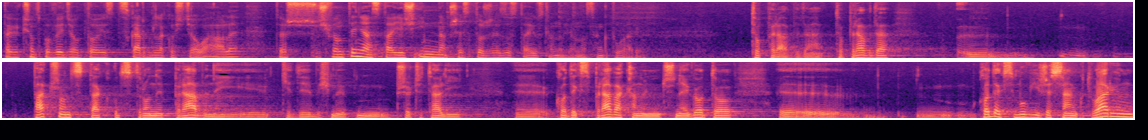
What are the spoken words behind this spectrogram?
tak jak ksiądz powiedział, to jest skarb dla Kościoła, ale też świątynia staje się inna przez to, że zostaje ustanowiona sanktuarium. To prawda, to prawda. Y, Patrząc tak od strony prawnej, y, kiedy byśmy mm, przeczytali y, kodeks prawa kanonicznego, to kodeks mówi, że sanktuarium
